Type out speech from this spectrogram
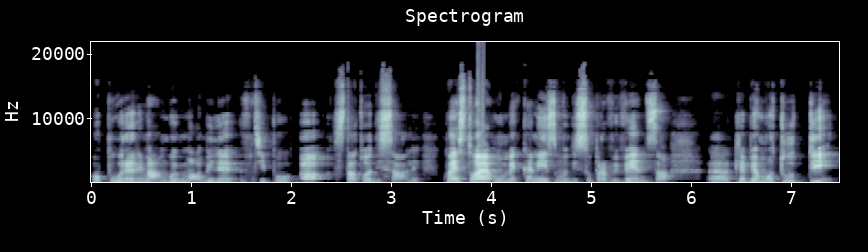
oppure rimango immobile, tipo oh, statua di sale. Questo è un meccanismo di sopravvivenza eh, che abbiamo tutti,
